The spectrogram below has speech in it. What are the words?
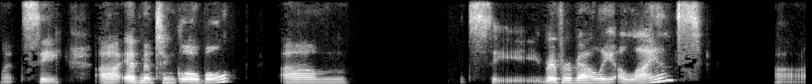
let's see, uh, Edmonton Global, um, let's see, River Valley Alliance, uh,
